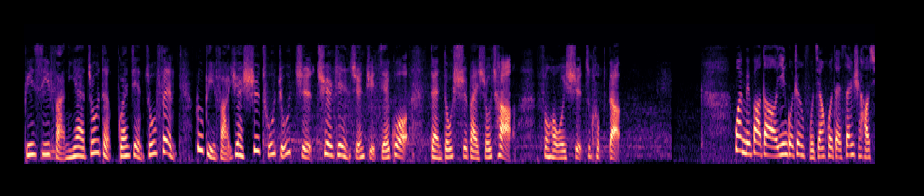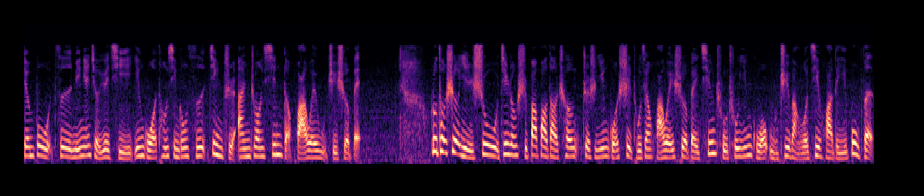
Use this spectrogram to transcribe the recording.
宾夕法尼亚州等关键州份，路比法院试图阻止确认选举结果，但都失败收场。凤凰卫视综合报道。外媒报道，英国政府将会在三十号宣布，自明年九月起，英国通信公司禁止安装新的华为五 G 设备。路透社引述《金融时报》报道称，这是英国试图将华为设备清除出英国 5G 网络计划的一部分。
